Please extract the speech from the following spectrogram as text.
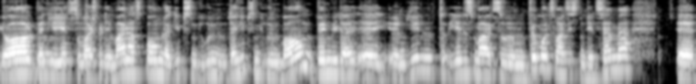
ja, wenn ihr jetzt zum Beispiel den Weihnachtsbaum, da gibt's einen grünen, da einen grünen Baum, wenn wieder äh, jeden, jedes Mal zum 25. Dezember, äh,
